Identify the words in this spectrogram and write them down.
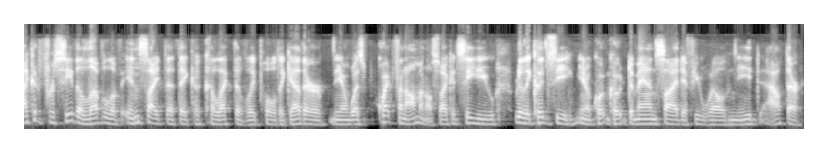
I could foresee the level of insight that they could collectively pull together, you know, was quite phenomenal. So I could see you really could see, you know, quote unquote demand side, if you will, need out there.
